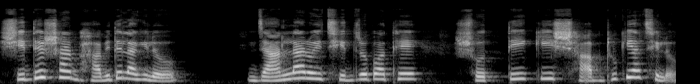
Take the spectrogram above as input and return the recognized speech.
সিদ্ধেশ্বর ভাবিতে লাগিল, জানলার ওই ছিদ্রপথে সত্যি কি সাপ ঢুকিয়াছিল?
